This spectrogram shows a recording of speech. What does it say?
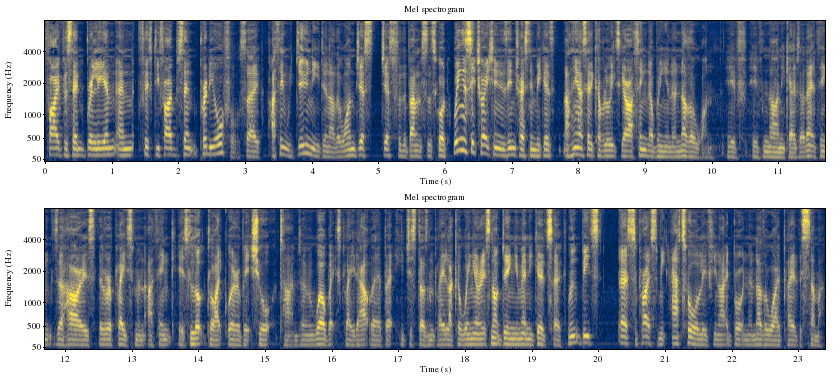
5% brilliant, and 55% pretty awful. So I think we do need another one just, just for the balance of the squad. Winger situation is interesting because I think I said a couple of weeks ago, I think they'll bring in another one if, if Nani goes. I don't think Zaha is the replacement. I think it's looked like we're a bit short at times. I mean, Welbeck's played out there, but he just doesn't play like a winger. It's not doing him any good. So it wouldn't be a uh, surprise to me at all if United brought in another wide player this summer.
